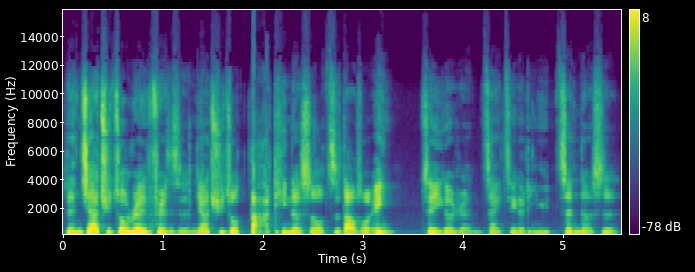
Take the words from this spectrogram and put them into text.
人家去做 reference，人家去做打听的时候，知道说，哎，这一个人在这个领域真的是，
